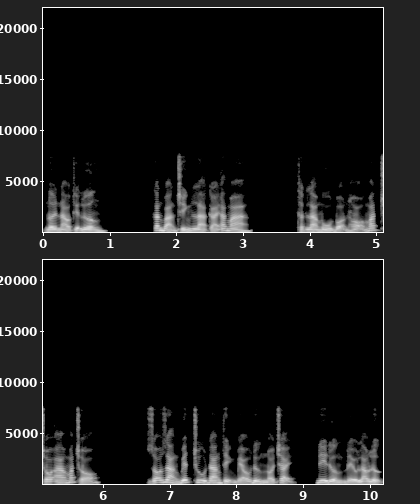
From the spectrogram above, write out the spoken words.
nơi nào thiện lương? Căn bản chính là cái ác ma. Thật là mù bọn họ mắt chó a mắt chó. Rõ ràng biết Chu đang thịnh béo đừng nói chạy, đi đường đều lao lực.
